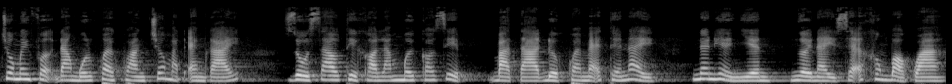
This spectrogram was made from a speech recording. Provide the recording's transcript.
Chu Minh Phượng đang muốn khoe khoang trước mặt em gái. Dù sao thì khó lắm mới có dịp bà ta được khoe mẽ thế này, nên hiển nhiên người này sẽ không bỏ qua.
